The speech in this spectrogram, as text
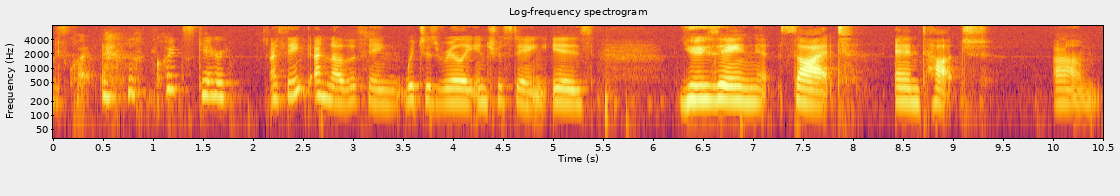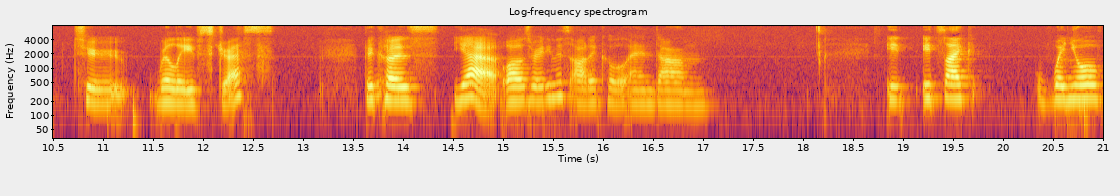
It's quite quite scary. I think another thing which is really interesting is using sight and touch um, to relieve stress. Because yeah, well, I was reading this article and um, it it's like when you're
